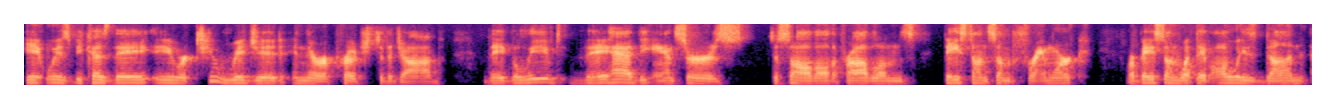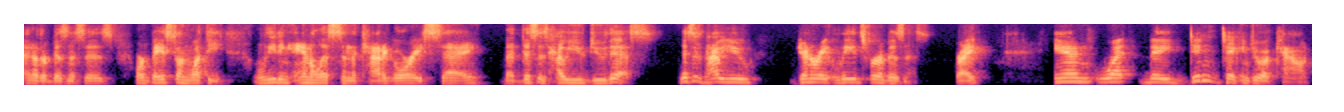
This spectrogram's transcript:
it was because they, they were too rigid in their approach to the job. They believed they had the answers to solve all the problems based on some framework or based on what they've always done at other businesses or based on what the leading analysts in the category say that this is how you do this. This is how you generate leads for a business, right? And what they didn't take into account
